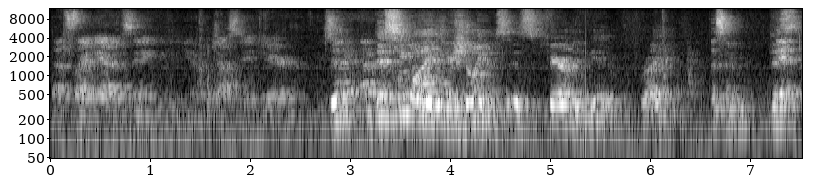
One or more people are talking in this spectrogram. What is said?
that's slightly out of sync. We can, you know adjust it here. So This UI that you're showing us is fairly new, right? This And this,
